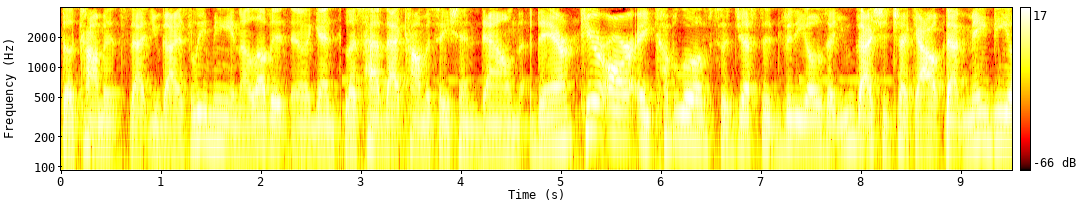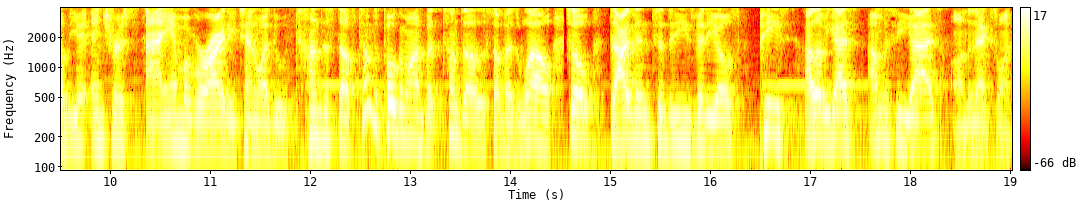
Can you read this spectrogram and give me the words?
the comments that you guys leave me and I love it. And again, let's have that conversation down there. Here are a couple of suggested videos that you guys should check out that may be of your interest. I am a variety channel. I do tons of stuff, tons of Pokemon, but tons of other stuff as well. So dive into these videos. Peace. I love you guys. I'm gonna see you guys on the next one.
